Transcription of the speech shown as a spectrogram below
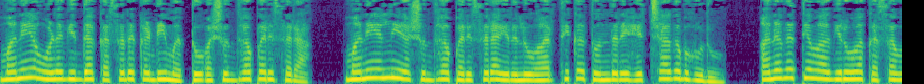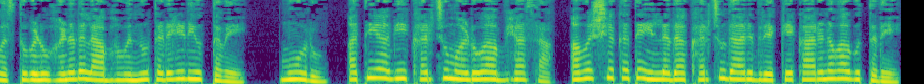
ಮನೆಯ ಒಳಗಿದ್ದ ಕಸದ ಕಡ್ಡಿ ಮತ್ತು ಅಶುದ್ಧ ಪರಿಸರ. ಮನೆಯಲ್ಲಿ ಅಶುದ್ಧ ಪರಿಸರ ಇರಲು ಆರ್ಥಿಕ ತೊಂದರೆ ಹೆಚ್ಚಾಗಬಹುದು. ಅನಗತ್ಯವಾಗಿರುವ ಕಸ ವಸ್ತುಗಳು ಹಣದ ಲಾಭವನ್ನು ತಡೆಹಿಡಿಯುತ್ತವೆ. ಮೂರು. ಅತಿಯಾಗಿ ಖರ್ಚು ಮಾಡುವ ಅಭ್ಯಾಸ. ಅವಶ್ಯಕತೆ ಇಲ್ಲದ ಖರ್ಚು ದಾರಿದ್ರ್ಯಕ್ಕೆ ಕಾರಣವಾಗುತ್ತದೆ.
